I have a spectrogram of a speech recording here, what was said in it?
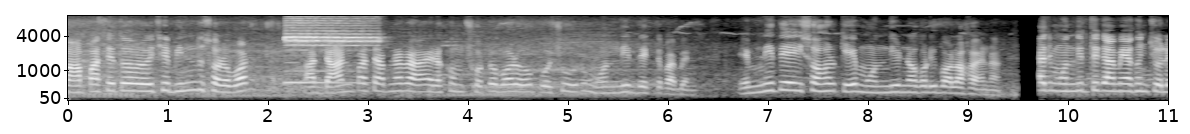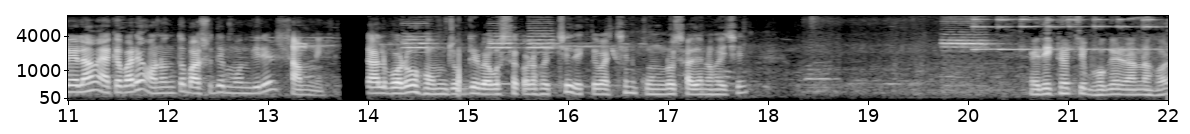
বাঁ পাশে তো রয়েছে বিন্দু সরোবর, আর ডান পাশে আপনারা এরকম ছোট বড় প্রচুর মন্দির দেখতে পাবেন। এমনিতে এই শহরকে মন্দির নগরী বলা হয় না। আজ মন্দির থেকে আমি এখন চলে এলাম একেবারে অনন্ত বাসুদেব মন্দিরের সামনে। বিশাল বড় হোম যজ্ঞের ব্যবস্থা করা হচ্ছে, দেখতে পাচ্ছেন কুণ্ড সাজানো হয়েছে। এদিকটা হচ্ছে ভোগের রান্নাঘর।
